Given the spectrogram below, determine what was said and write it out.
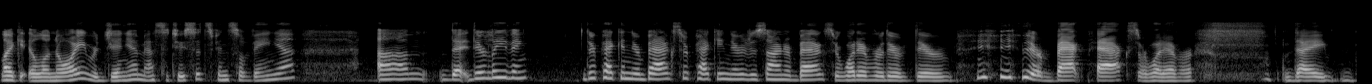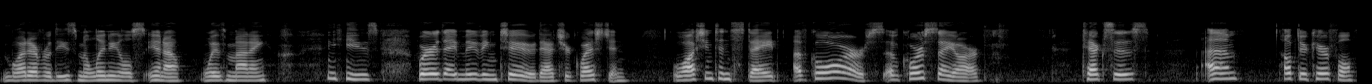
like Illinois, Virginia, Massachusetts, Pennsylvania. Um, they, they're leaving. They're packing their bags. They're packing their designer bags or whatever their their their backpacks or whatever. They whatever these millennials, you know, with money use. Where are they moving to? That's your question. Washington State, of course, of course they are. Texas, um, hope they're careful.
